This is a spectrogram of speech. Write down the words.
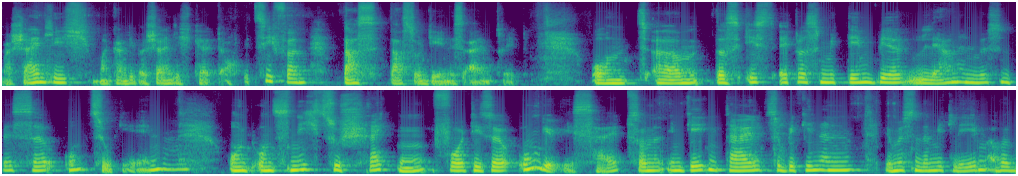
wahrscheinlich, man kann die Wahrscheinlichkeit auch beziffern, dass das und jenes eintritt. Und ähm, das ist etwas, mit dem wir lernen müssen, besser umzugehen. Mhm und uns nicht zu schrecken vor dieser Ungewissheit, sondern im Gegenteil zu beginnen, wir müssen damit leben, aber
